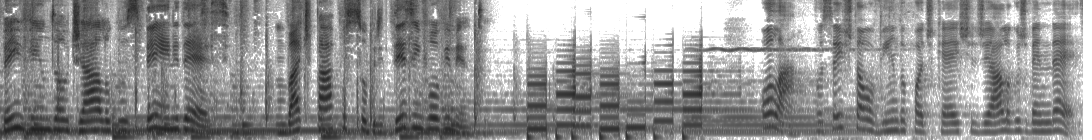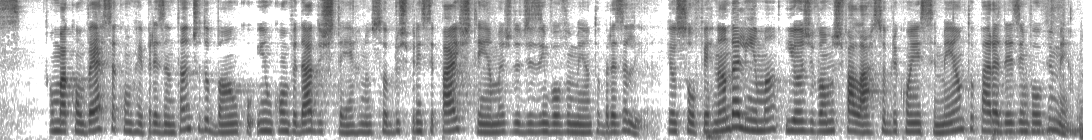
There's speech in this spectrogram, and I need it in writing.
Bem-vindo ao Diálogos BNDES, um bate-papo sobre desenvolvimento. Olá, você está ouvindo o podcast Diálogos BNDES, uma conversa com um representante do banco e um convidado externo sobre os principais temas do desenvolvimento brasileiro. Eu sou Fernanda Lima e hoje vamos falar sobre conhecimento para desenvolvimento.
